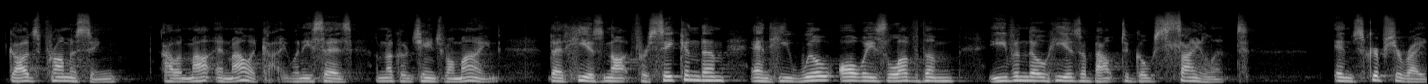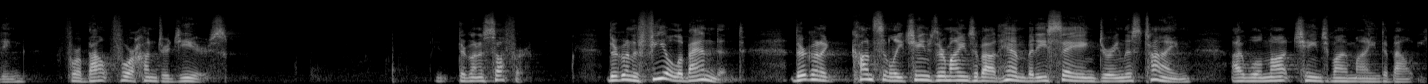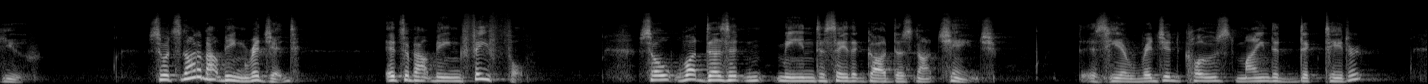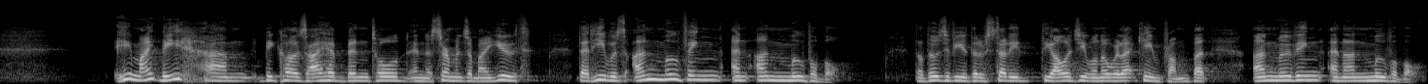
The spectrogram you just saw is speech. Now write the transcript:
God's promising in Malachi when he says, I'm not going to change my mind, that he has not forsaken them and he will always love them, even though he is about to go silent in scripture writing for about 400 years. They're going to suffer. They're going to feel abandoned they're going to constantly change their minds about him, but he's saying during this time, I will not change my mind about you. So it's not about being rigid, it's about being faithful. So, what does it mean to say that God does not change? Is he a rigid, closed minded dictator? He might be, um, because I have been told in the sermons of my youth that he was unmoving and unmovable. Now, those of you that have studied theology will know where that came from, but unmoving and unmovable.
